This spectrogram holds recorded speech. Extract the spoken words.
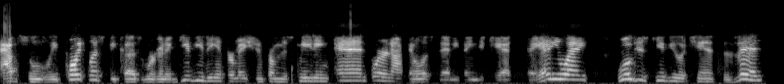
absolutely pointless because we're going to give you the information from this meeting, and we're not going to listen to anything that you have to say anyway. We'll just give you a chance to vent,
